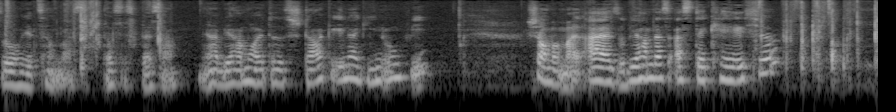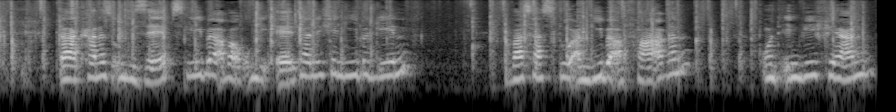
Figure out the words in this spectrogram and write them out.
So, jetzt haben wir es. Das ist besser. Ja, wir haben heute starke Energien irgendwie. Schauen wir mal. Also, wir haben das Ass der Kelche. Da kann es um die Selbstliebe, aber auch um die elterliche Liebe gehen. Was hast du an Liebe erfahren? Und inwiefern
